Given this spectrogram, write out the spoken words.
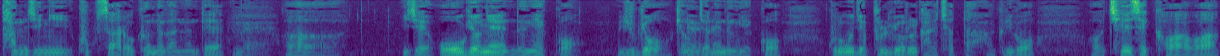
담징이 국사로 건너갔는데 네. 어, 이제 오경에 능했고 유교 경전에 네. 능했고 그리고 이제 불교를 가르쳤다. 그리고 어, 채색화와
